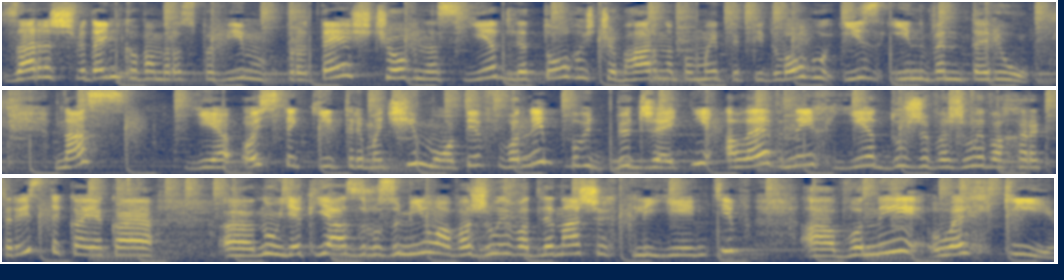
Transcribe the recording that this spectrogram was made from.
Зараз швиденько вам розповім про те, що в нас є для того, щоб гарно помити підлогу із інвентарю. В нас є ось такі тримачі мопів. Вони бю- бюджетні, але в них є дуже важлива характеристика, яка, е, ну як я зрозуміла, важлива для наших клієнтів. Вони легкі,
